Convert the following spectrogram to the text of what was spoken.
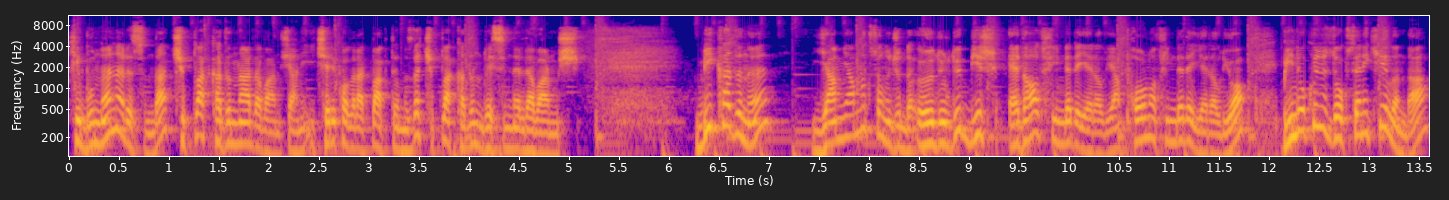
ki bunların arasında çıplak kadınlar da varmış. Yani içerik olarak baktığımızda çıplak kadın resimleri de varmış. Bir kadını yamyamlık sonucunda öldürdüğü bir adult filmde de yer alıyor. Yani porno filmde de yer alıyor. 1992 yılında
